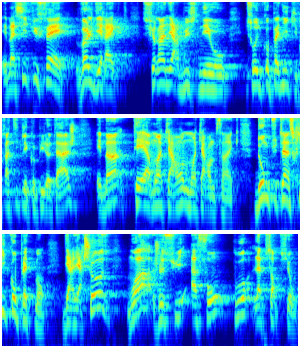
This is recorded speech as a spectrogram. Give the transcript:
eh ben si tu fais vol direct sur un Airbus Neo, sur une compagnie qui pratique les copilotages, et eh ben t'es à moins 40, moins 45. Donc tu t'inscris complètement. Dernière chose, moi je suis à fond pour l'absorption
